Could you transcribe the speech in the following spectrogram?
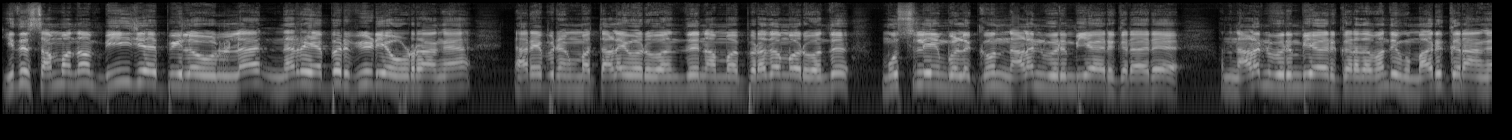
இது சம்மந்தம் பிஜேபியில் உள்ள நிறைய பேர் வீடியோ விடுறாங்க. நிறைய பேர் நம்ம தலைவர் வந்து நம்ம பிரதமர் வந்து முஸ்லீம்களுக்கும் நலன் விரும்பியாக இருக்கிறாரு. அந்த நலன் விரும்பியாக இருக்கிறத வந்து இவங்க மறுக்கிறாங்க.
